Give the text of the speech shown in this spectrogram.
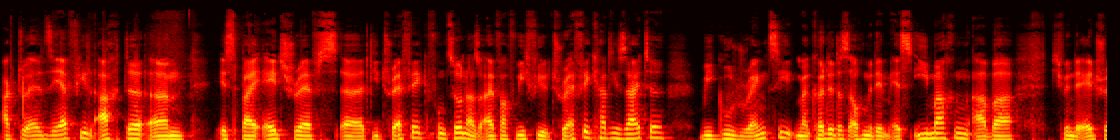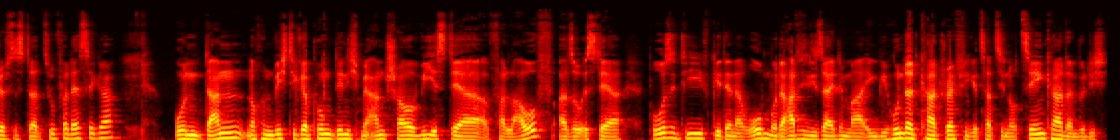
aktuell sehr viel achte, ähm, ist bei Ahrefs äh, die Traffic-Funktion, also einfach wie viel Traffic hat die Seite, wie gut rankt sie. Man könnte das auch mit dem SI machen, aber ich finde Ahrefs ist da zuverlässiger. Und dann noch ein wichtiger Punkt, den ich mir anschaue, wie ist der Verlauf? Also ist der positiv, geht der nach oben oder hatte die Seite mal irgendwie 100k Traffic, jetzt hat sie noch 10k, dann würde ich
